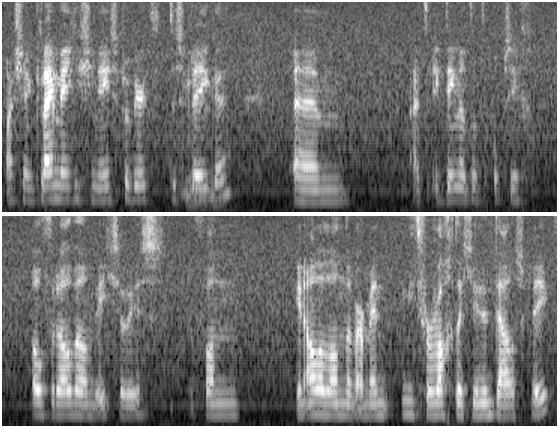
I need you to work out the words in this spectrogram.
als je een klein beetje Chinees probeert te spreken. Ehm, het- ik denk dat dat op zich overal wel een beetje zo is. Van in alle landen waar men niet verwacht dat je hun taal spreekt.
